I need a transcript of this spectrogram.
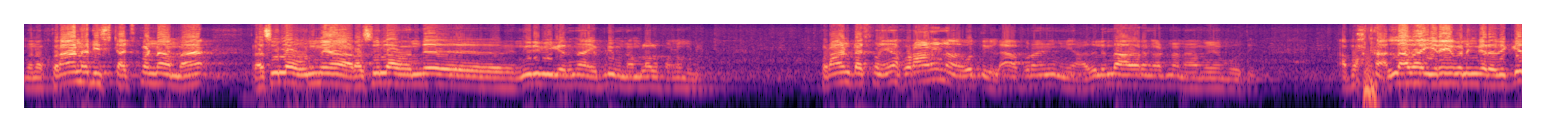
நம்ம குரான் ஹதீஸ் டச் பண்ணாமல் ரசூலா உண்மையாக ரசூலா வந்து நிரூபிக்கிறதுனா எப்படி நம்மளால் பண்ண முடியும்? குரான் டச் பண்ணி குரானே நான் ஒத்துக்கல. அப்புறம் அதுலேருந்து ஆதாரம் காட்டினா நாம ஏன் போகுது? அப்போ அல்லாஹ் தான் இறைவனுங்கிறதுக்கு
